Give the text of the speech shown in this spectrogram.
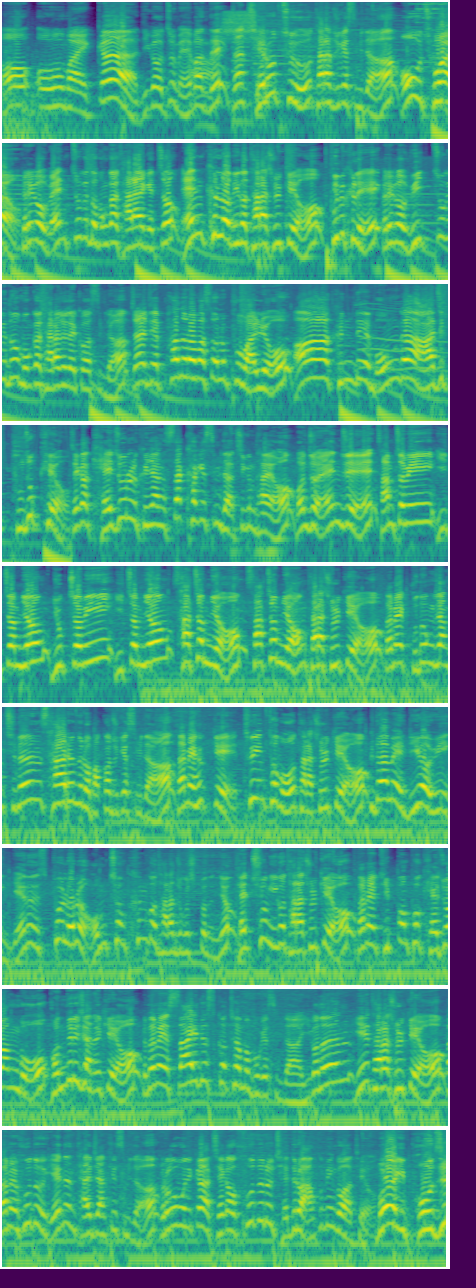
어, oh my god. 이거 좀 에반데? 자, 제로2 달아주겠습니다. 오, 좋아요. 그리고 왼쪽에도 뭔가 달아야겠죠? N클럽 이거 달아줄게요. 구입 클릭. 그리고 위쪽에도 뭔가 달아줘야 될 것 같습니다. 자, 이제 파노라마 썬루프 완료. 아, 근데 뭔가 아직 부족해요. 제가 개조를 그냥 싹 하겠습니다. 지금 다요. 먼저 엔진 3.2, 2.0, 6.2, 2.0, 4.0, 4.0 달아줄게요. 그 다음에 구동장치는 사륜으로 바꿔주겠습니다. 그 다음에 흡기, 트윈터보 달아줄게요. 그 다음에 rear wing. 얘는 스포일러를 엄청 큰 거 달아주고 싶거든요. 대충 이거 달아줄 줄게요. 그 다음에 뒷범퍼 개조 항목 건드리지 않을게요. 그 다음에 사이드 스커트 한번 보겠습니다. 이거는 얘 달아줄게요. 그 다음에 후드 얘는 달지 않겠습니다. 그러고 보니까 제가 후드를 제대로 안 꾸민 것 같아요. 뭐야 이 버즈?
